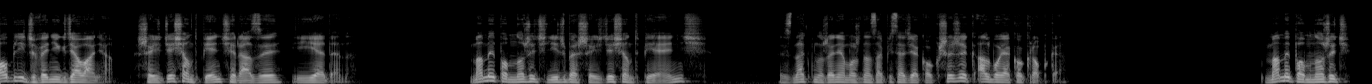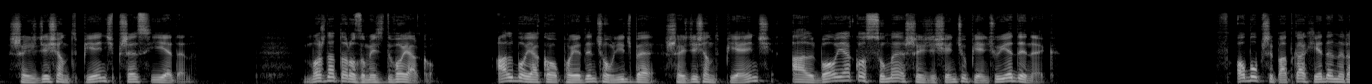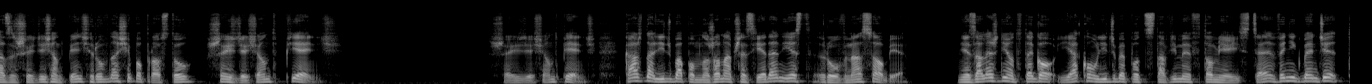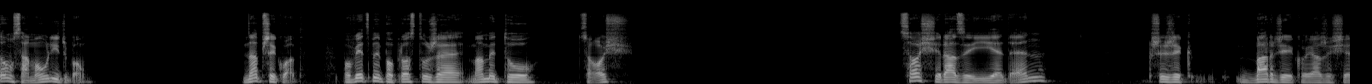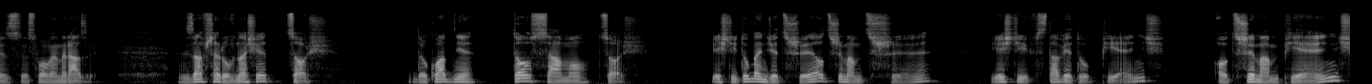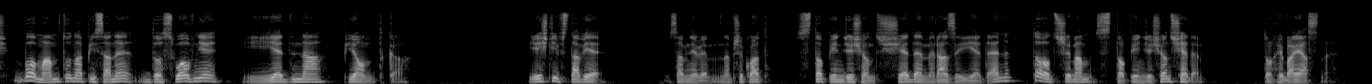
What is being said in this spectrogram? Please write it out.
Oblicz wynik działania. 65 razy 1. Mamy pomnożyć liczbę 65. Znak mnożenia można zapisać jako krzyżyk albo jako kropkę. Mamy pomnożyć 65 przez 1. Można to rozumieć dwojako. Albo jako pojedynczą liczbę 65, albo jako sumę 65 jedynek. W obu przypadkach 1 razy 65 równa się po prostu 65. 65. Każda liczba pomnożona przez 1 jest równa sobie. Niezależnie od tego, jaką liczbę podstawimy w to miejsce, wynik będzie tą samą liczbą. Na przykład, powiedzmy po prostu, że mamy tu coś, coś razy 1, krzyżyk bardziej kojarzy się ze słowem razy. Zawsze równa się coś. Dokładnie to samo coś. Jeśli tu będzie 3, otrzymam 3. Jeśli wstawię tu 5, otrzymam 5, bo mam tu napisane dosłownie jedna piątka. Jeśli wstawię, sam nie wiem, na przykład 157 razy 1, to otrzymam 157. To chyba jasne.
